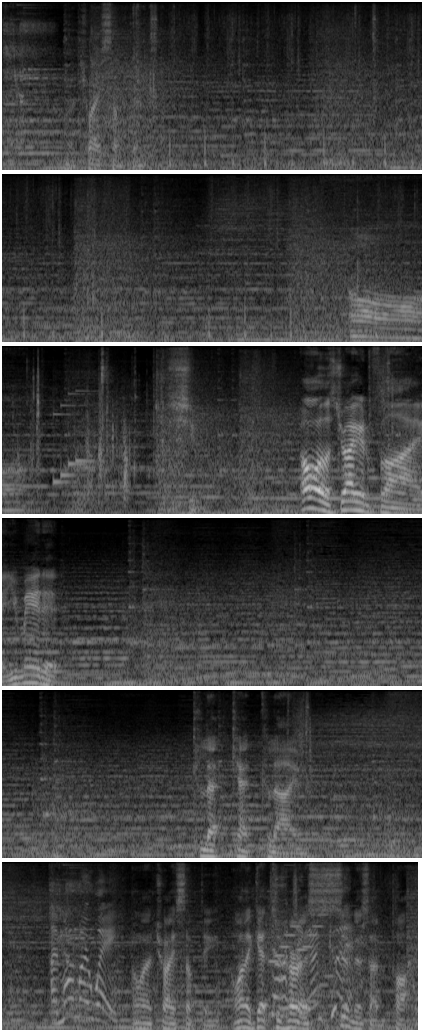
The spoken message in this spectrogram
I'm gonna try something. Oh. Shoot. Oh, it's Dragonfly. You made it. Can't climb. I'm on my way. I want to try something. I want to get to her as soon as I'm possible.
